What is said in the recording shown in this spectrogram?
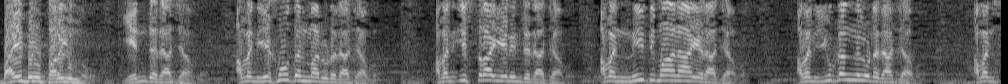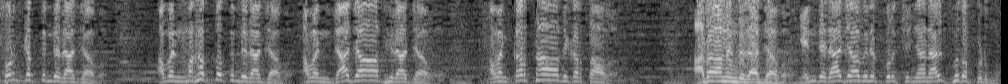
ബൈബിൾ പറയുന്നു എന്റെ രാജാവ് അവൻ യഹൂദന്മാരുടെ രാജാവ് അവൻ ഇസ്രായേലിന്റെ രാജാവ് അവൻ നീതിമാനായ രാജാവ് അവൻ യുഗങ്ങളുടെ രാജാവ് അവൻ സ്വർഗത്തിന്റെ രാജാവ് അവൻ മഹത്വത്തിന്റെ രാജാവ് അവൻ രാജാധിരാജാവ് അവൻ കർത്താധി കർത്താവ് അതാണ് എന്റെ രാജാവ്. എന്റെ രാജാവിനെ കുറിച്ച് ഞാൻ അത്ഭുതപ്പെടുന്നു.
